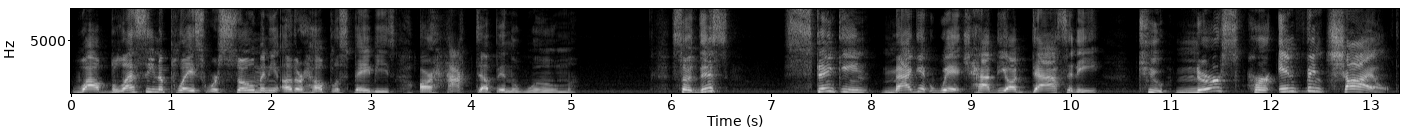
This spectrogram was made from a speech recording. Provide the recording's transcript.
while blessing a place where so many other helpless babies are hacked up in the womb. So, this stinking maggot witch had the audacity to nurse her infant child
